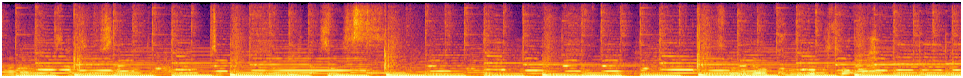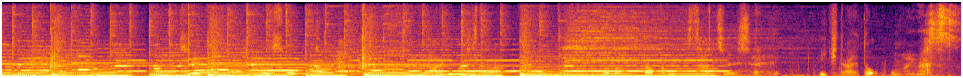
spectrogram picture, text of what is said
あの撮影したことがちょっとお詫びいたします。それでは今度こそ JR の並走区間入りましたらまた再び撮影していきたいと思います。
